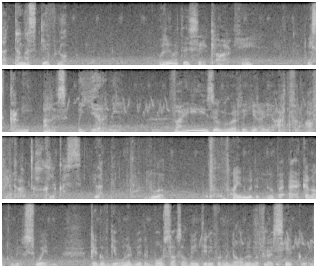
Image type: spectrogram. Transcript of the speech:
dat dinge skeefloop. Hoor jy wat hy sê, Klaartjie? Mens kan nie alles beheer nie. Wyse woorde hier uit die hart van Afrika. Ag, Lukas, loop. Loop. Waarheen moet ek loop? Ek kan dalk probeer swem. Kyk of ek die 100 meter borsslag sal wen teen die formidable mevrou Sekoe.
